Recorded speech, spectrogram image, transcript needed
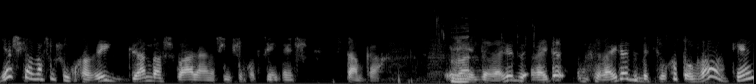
יש כאן משהו שהוא חריג גם בהשוואה לאנשים שחוטפים אש סתם כך. וראית את זה בצורה טובה, כן?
